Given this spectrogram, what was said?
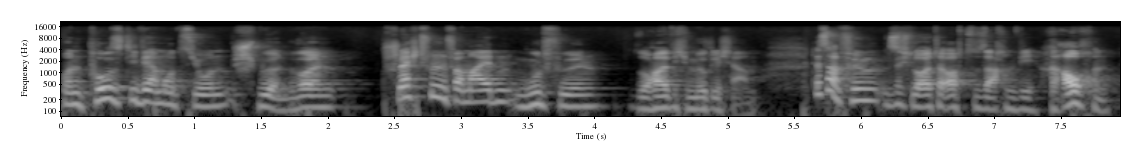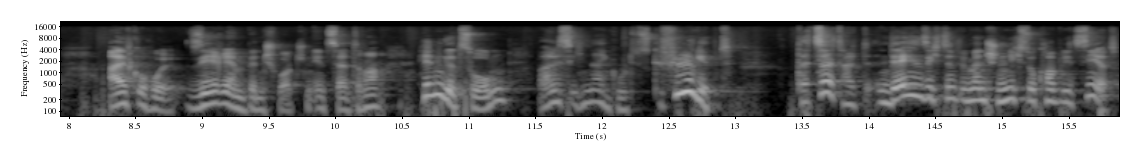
und positive Emotionen spüren. Wir wollen schlecht fühlen vermeiden, gut fühlen so häufig wie möglich haben. Deshalb fühlen sich Leute auch zu Sachen wie Rauchen, Alkohol, Serien binge-watchen etc. hingezogen, weil es ihnen ein gutes Gefühl gibt. That's it. Halt in der Hinsicht sind wir Menschen nicht so kompliziert.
